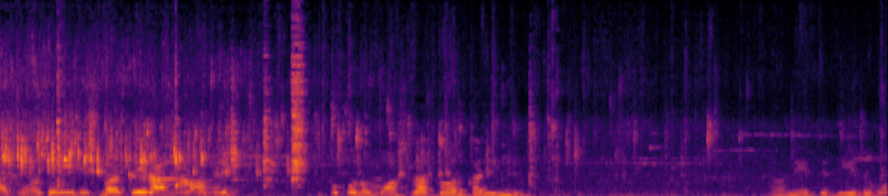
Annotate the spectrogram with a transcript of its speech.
আর যেহেতু ইলিশ মাছ দিয়ে রান্না হবে, তো কোনো মশলার দরকারই নেই। আমি এতে দিয়ে দেবো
